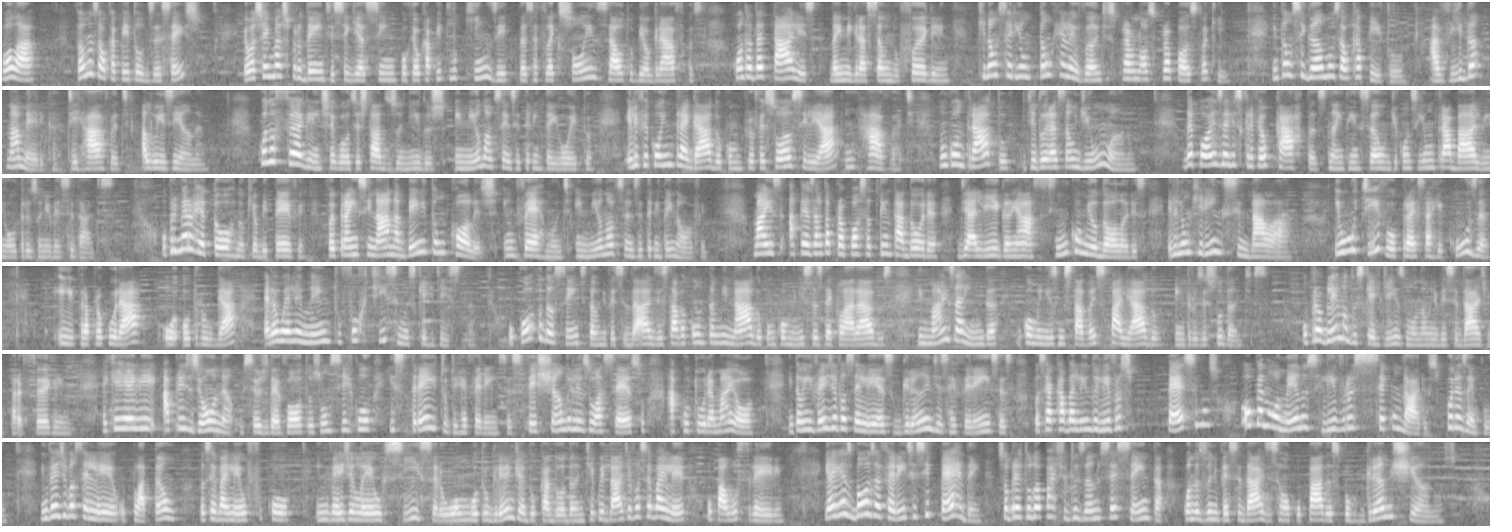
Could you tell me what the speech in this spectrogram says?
Olá! Vamos ao capítulo 16? Eu achei mais prudente seguir assim porque o capítulo 15 das reflexões autobiográficas conta detalhes da imigração no Fuglin que não seriam tão relevantes para o nosso propósito aqui. Então sigamos ao capítulo A Vida na América, de Harvard a Louisiana. Quando Fuglin chegou aos Estados Unidos em 1938, ele ficou empregado como professor auxiliar em Harvard, num contrato de duração de um ano. Depois, ele escreveu cartas na intenção de conseguir um trabalho em outras universidades. O primeiro retorno que obteve foi para ensinar na Benetton College, em Vermont, em 1939. Mas, apesar da proposta tentadora de ali ganhar 5 mil dólares, ele não queria ensinar lá. E o motivo para essa recusa e para procurar outro lugar era o elemento fortíssimo esquerdista. O corpo docente da universidade estava contaminado com comunistas declarados e, mais ainda, o comunismo estava espalhado entre os estudantes. O problema do esquerdismo na universidade, para Föglin, é que ele aprisiona os seus devotos num círculo estreito de referências, fechando-lhes o acesso à cultura maior. Então, em vez de você ler as grandes referências, você acaba lendo livros péssimos ou pelo menos livros secundários. Por exemplo, em vez de você ler o Platão, você vai ler o Foucault. Em vez de ler o Cícero ou um outro grande educador da antiguidade, você vai ler o Paulo Freire. E aí as boas referências se perdem, sobretudo a partir dos anos 60, quando as universidades são ocupadas por gramscianos.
